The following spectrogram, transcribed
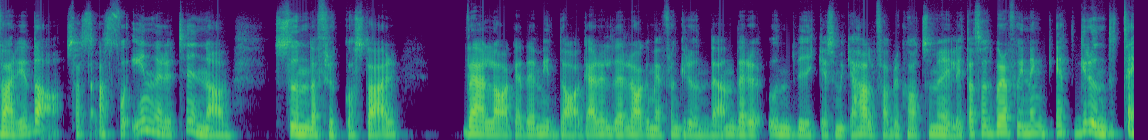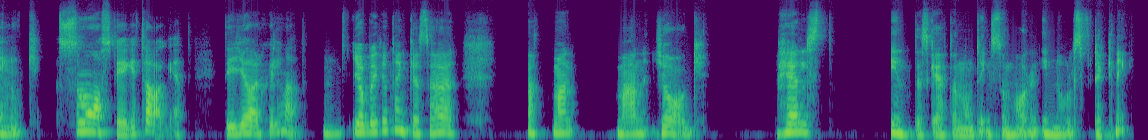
varje dag. Så att, att, få in en rutin av sunda frukostar, vällagade middagar eller där du lagar mer från grunden, där du undviker så mycket halvfabrikat som möjligt. Alltså att börja få in en, ett grundtänk, små steg i taget. Det gör skillnad. Mm. Jag brukar tänka så här att man, man, jag, helst inte ska äta någonting som har en innehållsförteckning.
